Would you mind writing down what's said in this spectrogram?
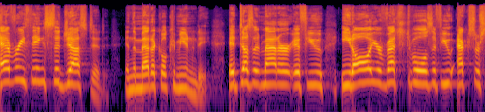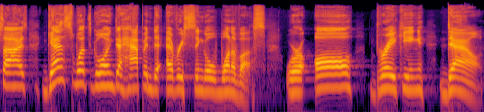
everything suggested in the medical community. It doesn't matter if you eat all your vegetables, if you exercise. Guess what's going to happen to every single one of us? We're all breaking down.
